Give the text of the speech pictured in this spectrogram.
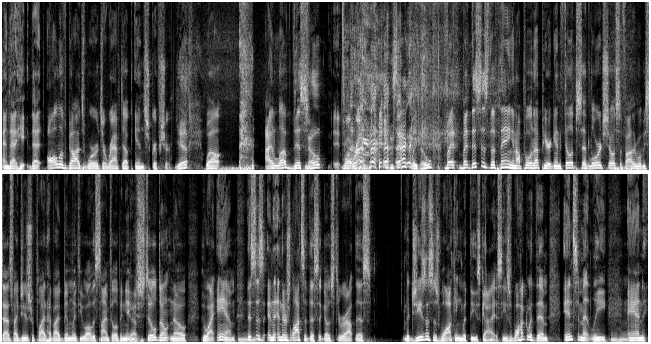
and that he that all of God's words are wrapped up in Scripture. Yep. Well, I love this. Nope. Well, right, exactly. Nope. But but this is the thing, and I'll pull it up here again. Philip said, "Lord, show us the Father, we'll be satisfied." Jesus replied, "Have I been with you all this time, Philip, and yet you still don't know who I am?" Mm. This is, and, and there's lots of this that goes throughout this. But Jesus is walking with these guys. He's walked with them intimately, mm-hmm. and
